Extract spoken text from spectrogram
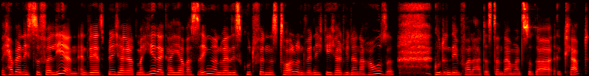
ich habe ja nichts zu verlieren. Entweder jetzt bin ich ja gerade mal hier, da kann ich ja was singen und wenn sie es gut finden, ist toll und wenn nicht, gehe ich halt wieder nach Hause. Gut, in dem Fall hat es dann damals sogar geklappt.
